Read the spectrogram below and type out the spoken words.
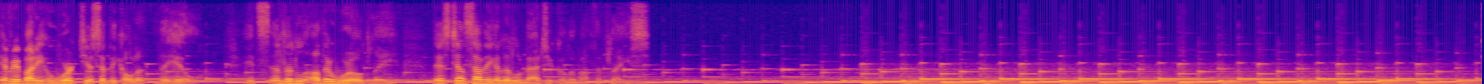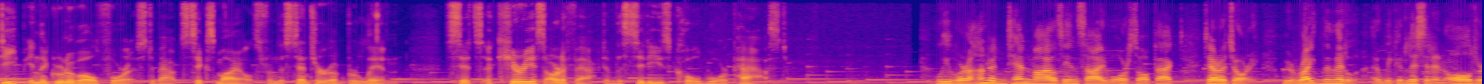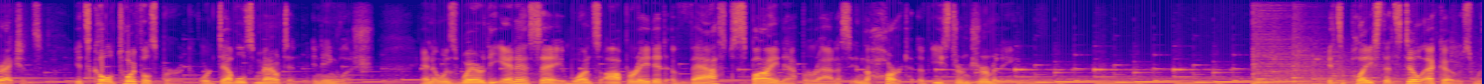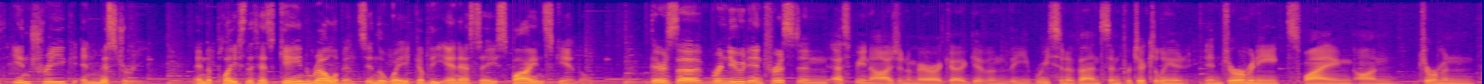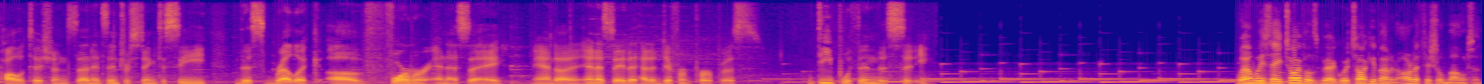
Everybody who worked here simply called it the Hill. It's a little otherworldly. There's still something a little magical about the place. Deep in the Grunewald forest, about six miles from the center of Berlin, sits a curious artifact of the city's Cold War past. We were 110 miles inside Warsaw Pact territory. We were right in the middle, and we could listen in all directions. It's called Teufelsberg, or Devil's Mountain in English, and it was where the NSA once operated a vast spying apparatus in the heart of eastern Germany. It's a place that still echoes with intrigue and mystery, and a place that has gained relevance in the wake of the NSA spying scandal. There's a renewed interest in espionage in America given the recent events, and particularly in, in, Germany, spying on German politicians, that it's interesting to see this relic of former NSA and uh, an NSA that had a different purpose deep within this city. When we say Teufelsberg, we're talking about an artificial mountain.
